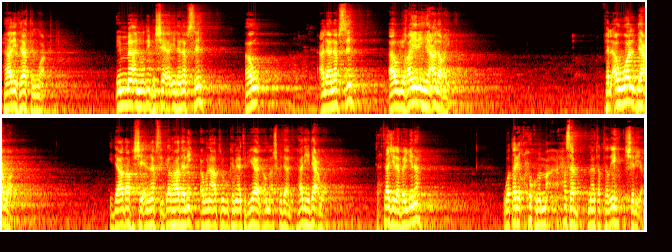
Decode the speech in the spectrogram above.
هذه ثلاثة أنواع. إما أن يضيف الشيء إلى نفسه أو على نفسه أو لغيره على غيره. فالأول دعوة. إذا أضاف الشيء إلى نفسه قال هذا لي أو أنا أطلبك مئة ريال أو ما أشبه ذلك. هذه دعوة. تحتاج إلى بينة وطريق حكم حسب ما تقتضيه الشريعة.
